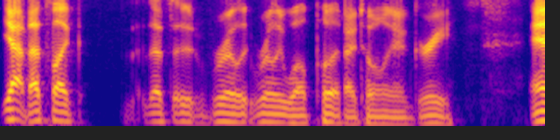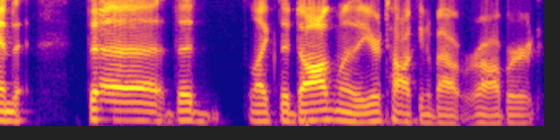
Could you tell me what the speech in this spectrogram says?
yeah, that's like that's a really really well put. I totally agree. And the the like the dogma that you're talking about, Robert,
